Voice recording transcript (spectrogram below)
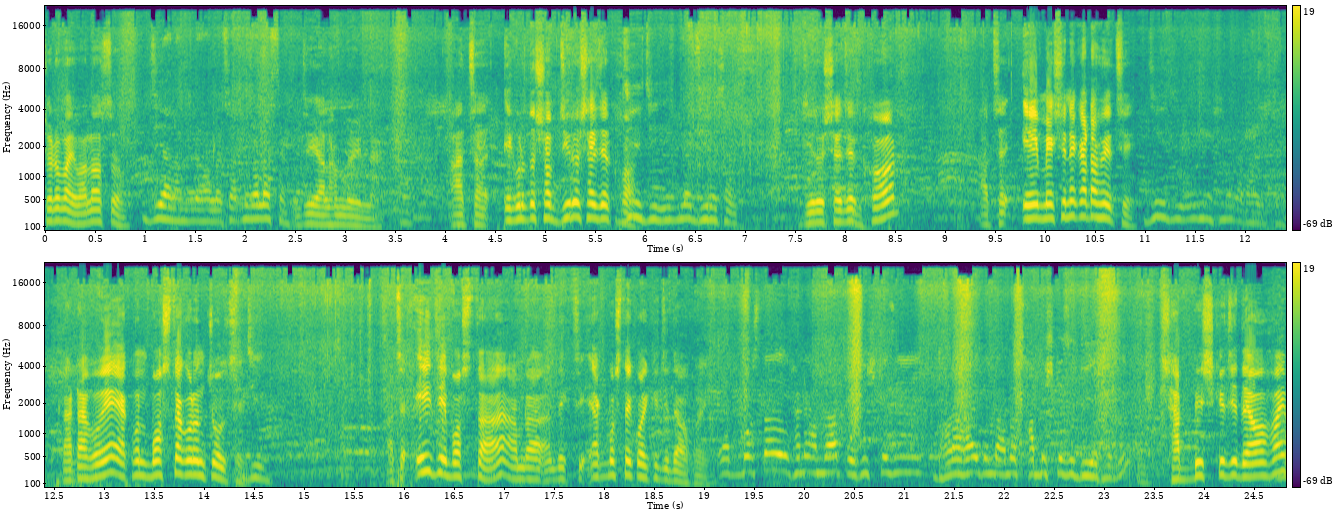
ছোট ভাই ভালো আছো? জি আলহামদুলিল্লাহ ভালো আছে। আপনি ভালো আছেন? জি আলহামদুলিল্লাহ। আচ্ছা এগুলো তো সব জিরো সাইজের খড়? জি জি এগুলো জিরো সাইজ। জিরো সাইজের খড়? আচ্ছা এই মেশিনে কাটা হয়েছে? জি জি এই মেশিনে কাটা হচ্ছে কাটা হয়ে এখন বস্তাকরণ চলছে। জি। আচ্ছা এই যে বস্তা আমরা দেখছি এক বস্তায় কয় কেজি দেওয়া হয়? এক বস্তায় এখানে আমরা পঁচিশ কেজি ধরা হয় কিন্তু আমরা ছাব্বিশ কেজি দিয়ে থাকি। ছাব্বিশ কেজি দেওয়া হয়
